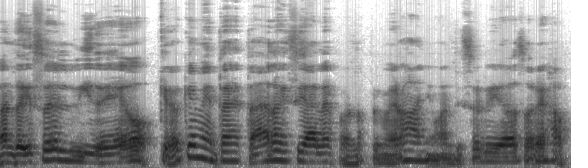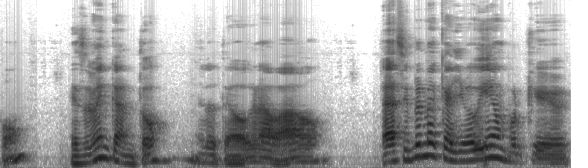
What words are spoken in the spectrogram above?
Cuando hizo el video, creo que mientras estaba en los iniciales, por los primeros años, cuando hizo el video sobre Japón, eso me encantó. Me lo tengo grabado. Ah, siempre me cayó bien porque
